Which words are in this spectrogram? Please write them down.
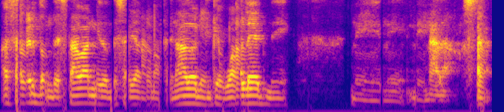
a saber dónde estaban, ni dónde se habían almacenado, ni en qué wallet, ni, ni, ni, ni nada. O sea,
